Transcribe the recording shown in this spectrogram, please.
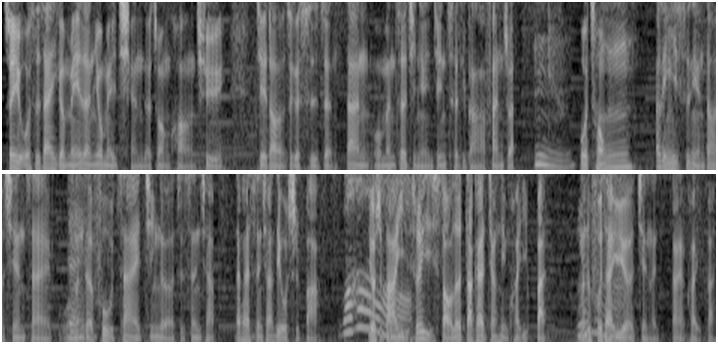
所以我是在一个没人又没钱的状况去接到了这个市政，但我们这几年已经彻底把它翻转。嗯，我从。二零一四年到现在，我们的负债金额只剩下大概剩下六十八，哇，六十八亿，所以少了大概将近快一半。我们的负债余额减了大概快一半，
